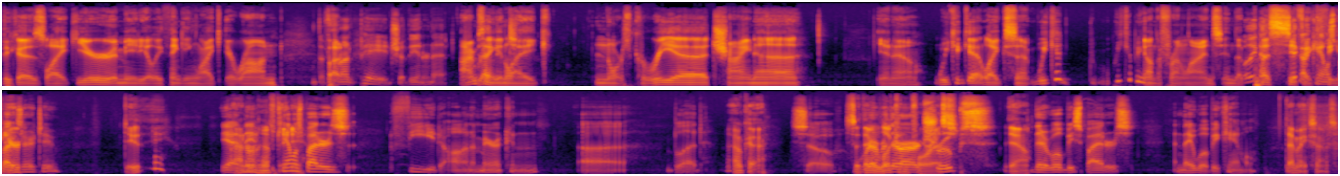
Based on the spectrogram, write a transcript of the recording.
because like you're immediately thinking like Iran, The but front page of the internet. I'm Reddit. thinking like North Korea, China. You know, we could get like some. We could we could be on the front lines in the Well, they got, they Pacific got camel theater. spiders there too. Do they? Yeah, I they, don't know if they camel do. spiders feed on American uh, blood. Okay. So, So they're wherever there are for us. troops, Yeah. there will be spiders, and they will be camel. That makes sense.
